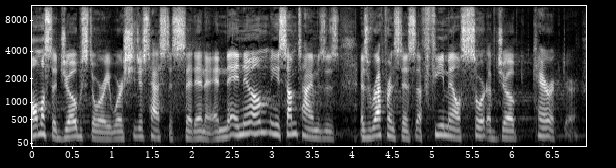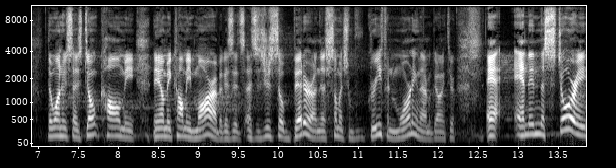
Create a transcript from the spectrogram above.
almost a Job story where she just has to sit in it. And Naomi sometimes is, is referenced as a female sort of Job character. The one who says, Don't call me Naomi, call me Mara, because it's, it's just so bitter and there's so much grief and mourning that I'm going through. And, and in the story,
